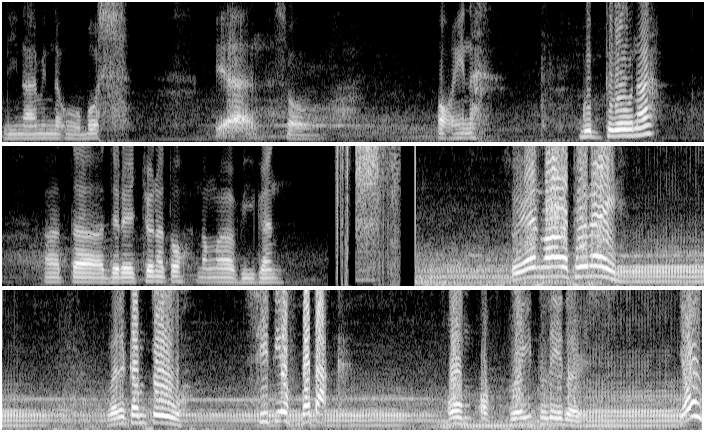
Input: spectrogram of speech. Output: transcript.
Hindi namin naubos. Ayan. So, okay na. Good to go na. At ah, diretso na to ng ah, vegan. So yan mga katunay. Welcome to City of Batak, home of great leaders. Yon!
